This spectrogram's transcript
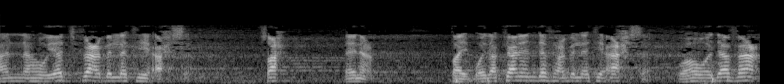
أنه يدفع بالتي أحسن. صح؟ أي نعم. طيب وإذا كان يندفع بالتي أحسن وهو دفع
